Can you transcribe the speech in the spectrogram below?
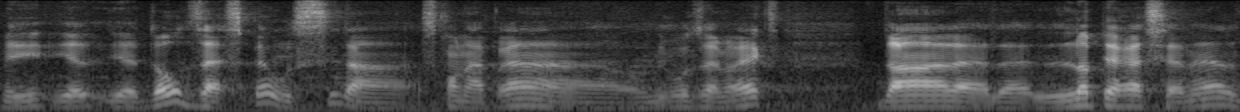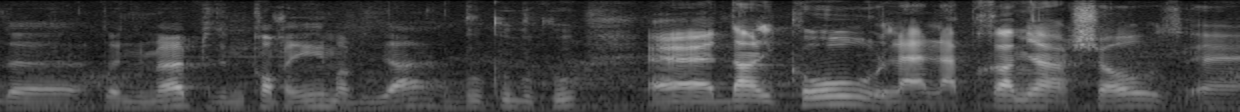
mais il y a, d'autres aspects aussi dans ce qu'on apprend euh, au niveau du MREX, dans l'opérationnel d'un immeuble puis d'une compagnie immobilière. Beaucoup, beaucoup. Euh, dans le cours, la, la première chose, euh,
